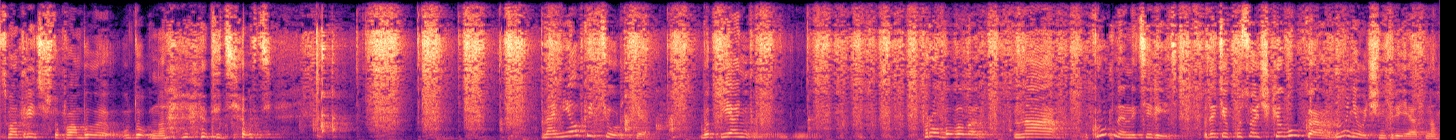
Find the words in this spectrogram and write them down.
смотрите, чтобы вам было удобно это делать. На мелкой терке. Вот я пробовала на крупной натереть. Вот эти кусочки лука, ну, не очень приятно.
